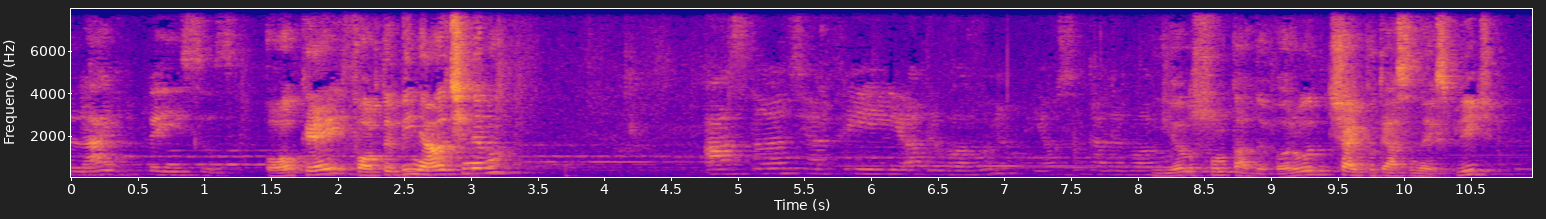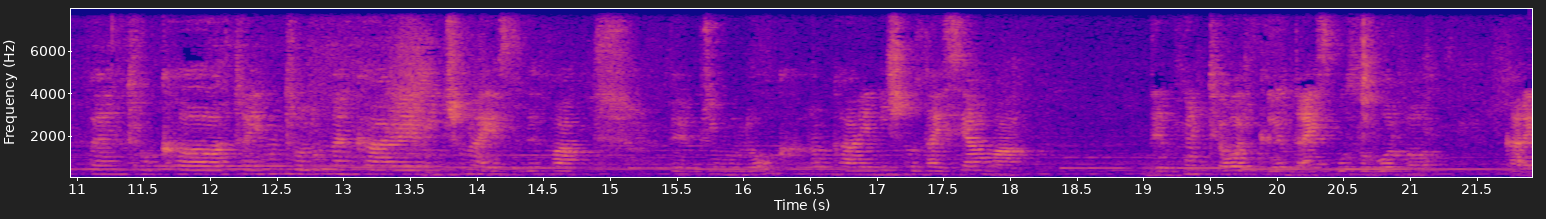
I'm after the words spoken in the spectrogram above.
îl ai pe Isus. Ok, foarte bine. Altcineva? Astăzi ar fi adevărul. Eu sunt adevărul. Eu sunt adevărul. Ce ai putea să ne explici? Pentru că trăim într-o lume în care minciuna este de fapt pe primul loc, în care nici nu-ți dai seama de multe ori când ai spus o vorbă care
